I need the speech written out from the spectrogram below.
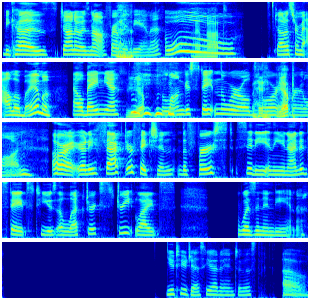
because Jono is not from Indiana. Ooh. not. John was from Alabama Albania, Yep. the longest state in the world. forever long. All right, ready? Fact or fiction? The first city in the United States to use electric street lights was in Indiana. You too, Jess. You got to answer this. Oh,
